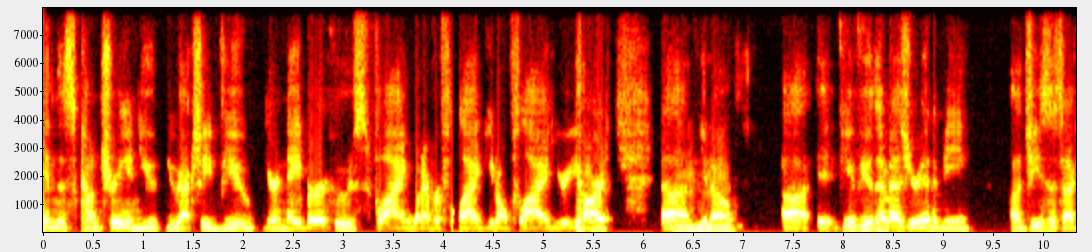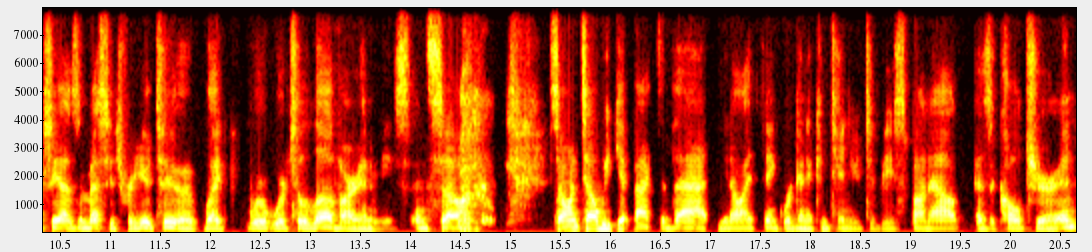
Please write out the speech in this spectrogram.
in this country and you you actually view your neighbor who's flying whatever flag you don't fly in your yard uh, mm-hmm. you know uh, if you view them as your enemy uh, Jesus actually has a message for you too. Like we're we're to love our enemies, and so so until we get back to that you know i think we're going to continue to be spun out as a culture. And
